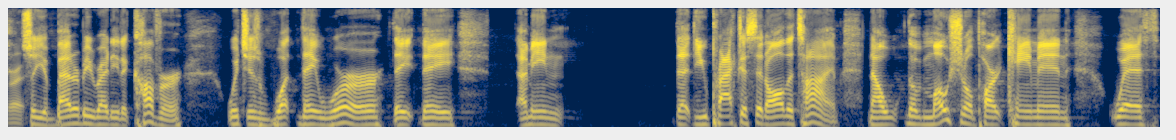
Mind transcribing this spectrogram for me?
Right. So you better be ready to cover, which is what they were. They they, I mean, that you practice it all the time. Now the emotional part came in with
